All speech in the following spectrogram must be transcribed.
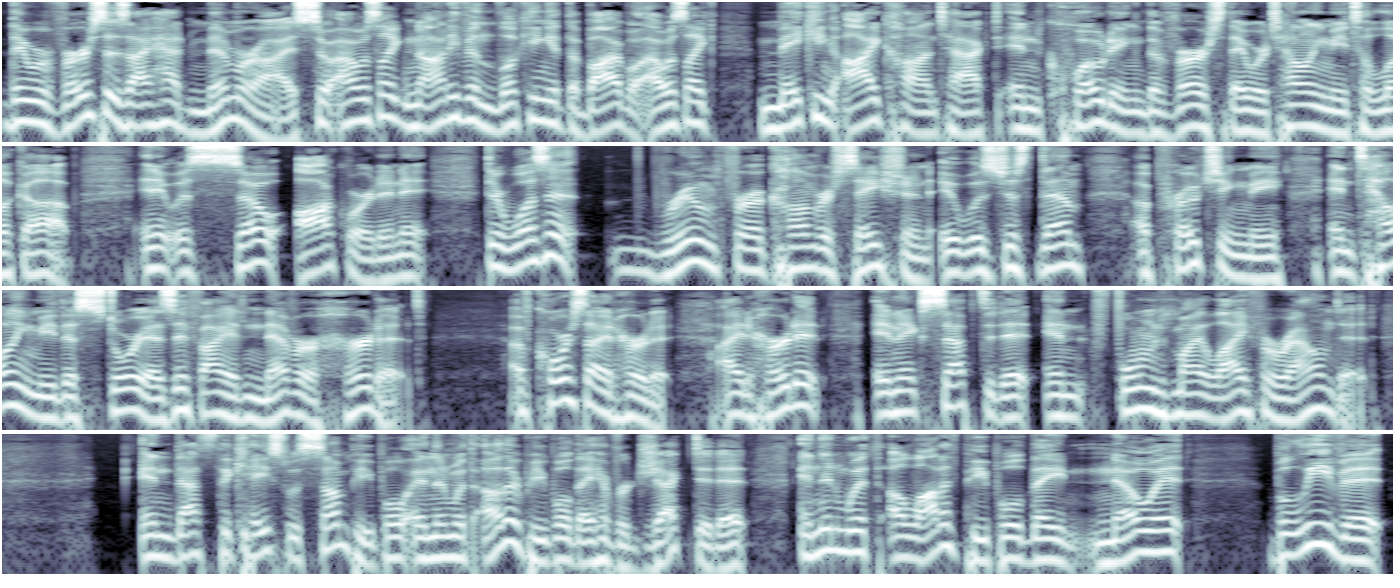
they were verses I had memorized. So I was like not even looking at the Bible. I was like making eye contact and quoting the verse they were telling me to look up. And it was so awkward. And it there wasn't room for a conversation. It was just them approaching me and telling me this story as if I had never heard it. Of course I had heard it. I'd heard it and accepted it and formed my life around it. And that's the case with some people. And then with other people, they have rejected it. And then with a lot of people, they know it, believe it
